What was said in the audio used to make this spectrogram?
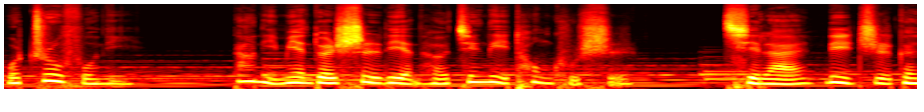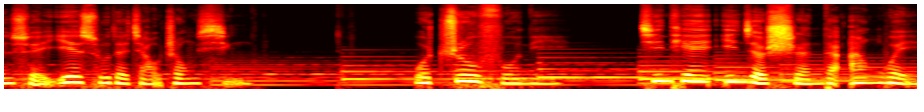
我祝福你，当你面对试炼和经历痛苦时，起来立志跟随耶稣的脚踪行。我祝福你，今天因着神的安慰，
